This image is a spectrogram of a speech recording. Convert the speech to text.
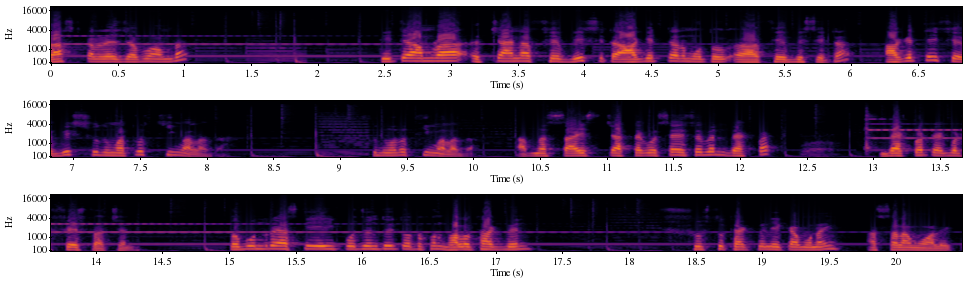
লাস্ট কালারে যাব আমরা। এটা আমরা চায়না ফেব্রিক্স এটা আগেরটার মতো ফেব্রিক্স এটা। আগেরটাই ফেব্রিক্স শুধুমাত্র থিম আলাদা। শুধুমাত্র থিম আলাদা। আপনার সাইজ চারটা করে সাইজ পাবেন ব্যাকপার্ট ব্যাকপার্ট একবার ফ্রেশ পাচ্ছেন। তো বন্ধুরা, আজকে এই পর্যন্তই। ততক্ষণ ভালো থাকবেন, সুস্থ থাকবেন এই কামনাই আসসালামু আলাইকুম।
